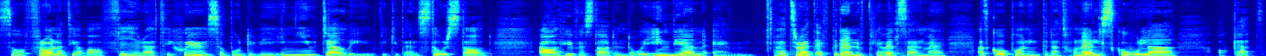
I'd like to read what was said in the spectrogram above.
Så från att jag var fyra till sju så bodde vi i New Delhi, vilket är en stor stad, ja, huvudstaden då i Indien. Ehm, och jag tror att efter den upplevelsen med att gå på en internationell skola och att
